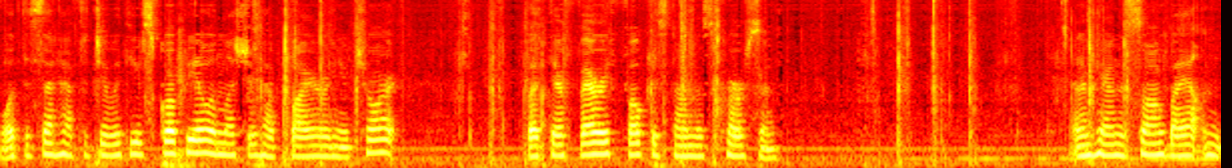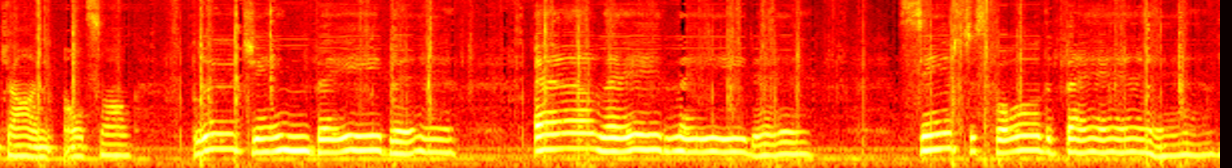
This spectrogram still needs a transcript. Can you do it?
What does that have to do with you, Scorpio, unless you have fire in your chart? But they're very focused on this person. And I'm hearing the song by Elton John, old song. Blue Jean Baby, L.A. lady, seems just for the band.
